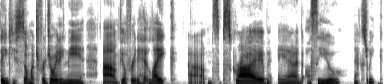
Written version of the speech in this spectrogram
Thank you so much for joining me. Um, feel free to hit like, um, subscribe, and I'll see you next week.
